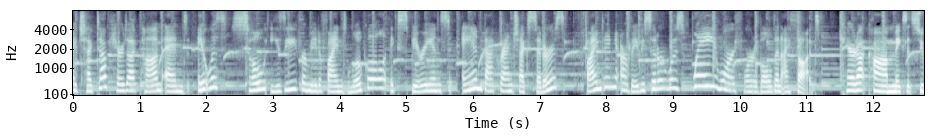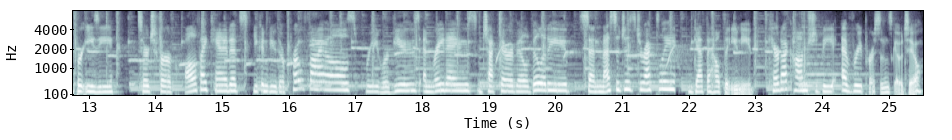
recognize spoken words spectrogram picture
I checked out care.com and it was so easy for me to find local, experienced, and background check sitters. Finding our babysitter was way more affordable than I thought. Care.com makes it super easy. Search for qualified candidates. You can view their profiles, read reviews and ratings, check their availability, send messages directly, get the help that you need. Care.com should be every person's go to.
